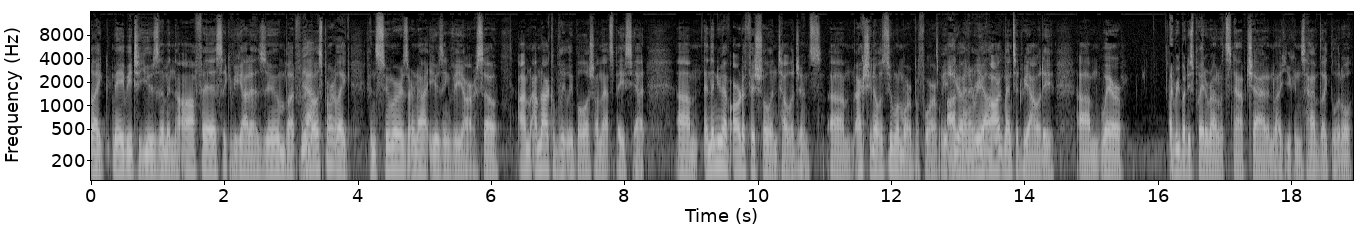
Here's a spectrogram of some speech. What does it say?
like maybe to use them in the office, like if you got a Zoom. But for Yeah. the most part, like consumers are not using VR, so I'm I'm not completely bullish on that space yet. Um, and then you have artificial intelligence. Um, actually, no, let's do one more before. We, you have, Augmented you have reality? augmented reality, um, where everybody's played around with Snapchat and like you can have like the little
